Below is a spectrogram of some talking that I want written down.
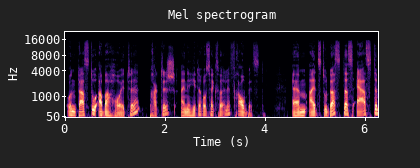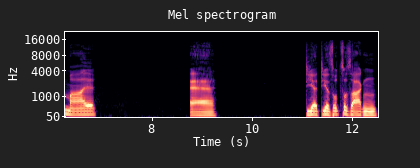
und dass du aber heute praktisch eine heterosexuelle Frau bist. Ähm, als du das das erste Mal äh, dir, dir sozusagen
